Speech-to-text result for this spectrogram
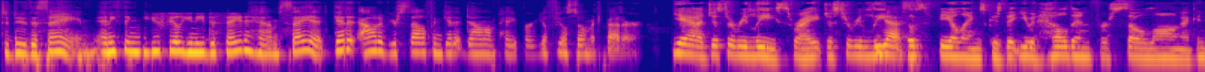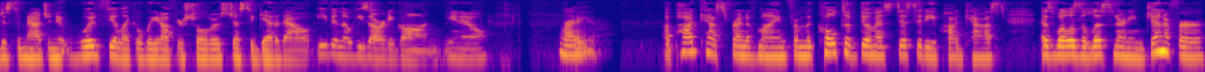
to do the same. Anything you feel you need to say to him, say it. Get it out of yourself and get it down on paper. You'll feel so much better. Yeah, just a release, right? Just to release Yes. those feelings because that you had held in for so long. I can just imagine it would feel like a weight off your shoulders just to get it out, even though he's already gone, you know? Right. A podcast friend of mine from the Cult of Domesticity podcast, as well as a listener named Jennifer,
